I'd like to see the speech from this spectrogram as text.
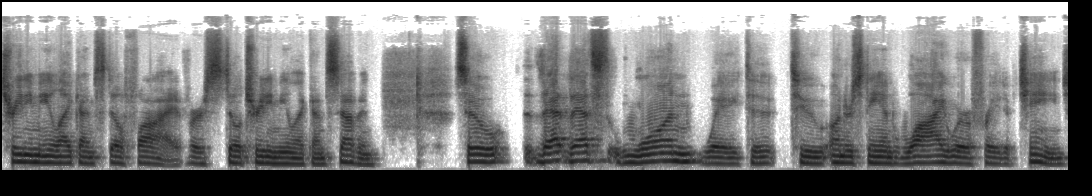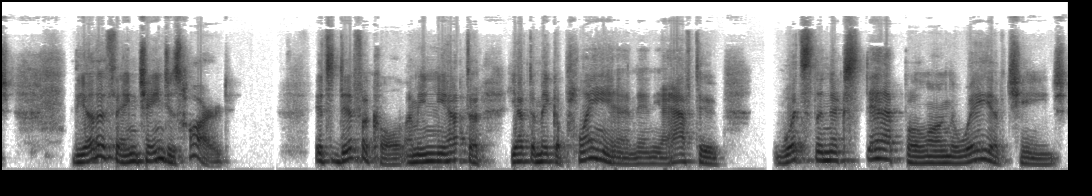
treating me like i'm still five or still treating me like i'm seven so that that's one way to to understand why we're afraid of change. The other thing, change is hard. It's difficult. I mean, you have to you have to make a plan and you have to what's the next step along the way of change?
